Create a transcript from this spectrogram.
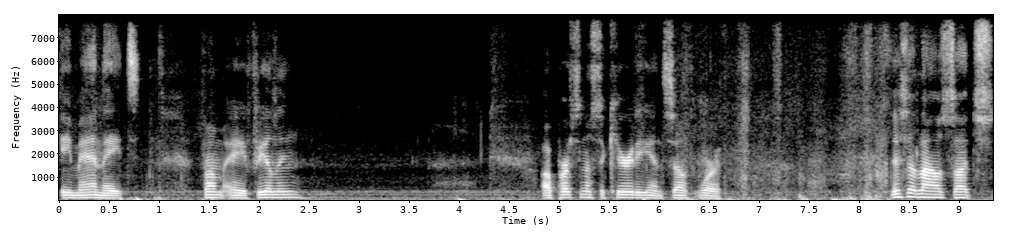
emanates from a feeling of personal security and self worth. This allows such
